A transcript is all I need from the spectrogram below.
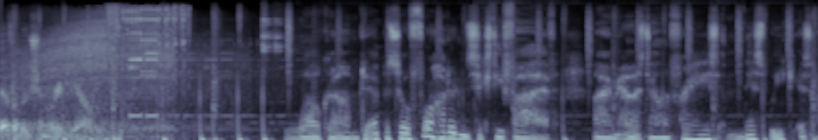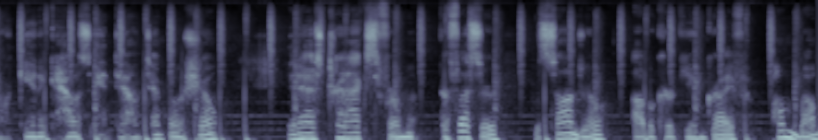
Evolution Radio. Welcome to episode 465. I'm your host, Alan Fraze, and this week is an organic house and down tempo show. It has tracks from Professor, Lisandro, Albuquerque and GRIFE, Pum Bum,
